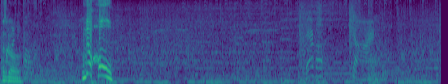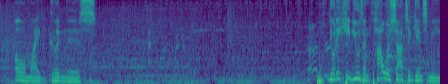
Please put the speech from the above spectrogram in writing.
Let's go. No! Oh my goodness. Yo, they keep using power shots against me.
